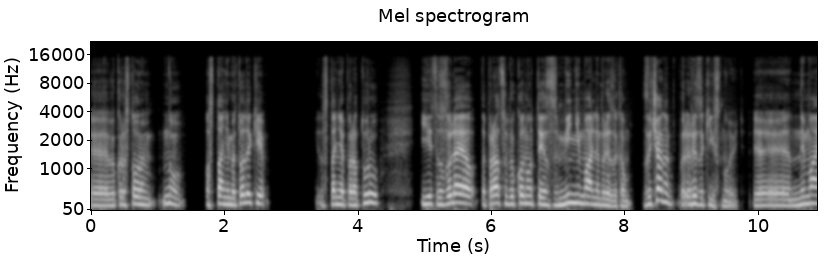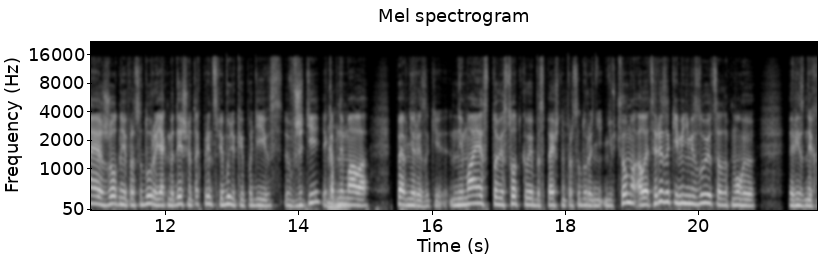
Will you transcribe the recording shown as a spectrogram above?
е, використовуємо ну, останні методики, останню апаратуру, і це дозволяє операцію виконувати з мінімальним ризиком. Звичайно, ризики існують. Е, немає жодної процедури, як медичної, так, в принципі, будь-якої події в, в житті, яка б не мала певні ризики. Немає 100% безпечної процедури ні, ні в чому, але ці ризики мінімізуються за допомогою різних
